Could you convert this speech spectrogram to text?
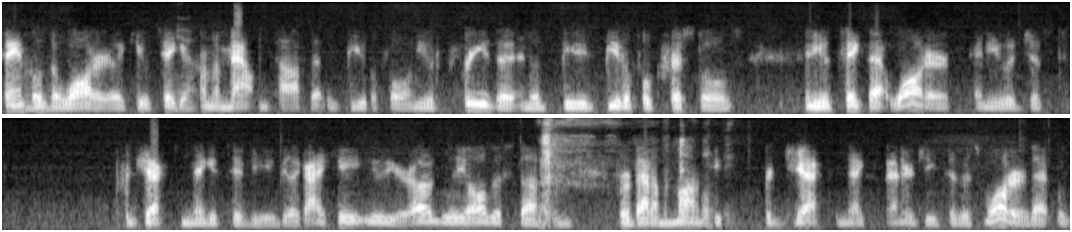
samples of water, like you would take Yeah. it from a mountaintop that was beautiful, and you would freeze it, and it would be these beautiful crystals, and you would take that water and you would just project negativity. You'd be like, "I hate you. You're ugly." All this stuff, and for about a month, you project negative energy to this water that was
